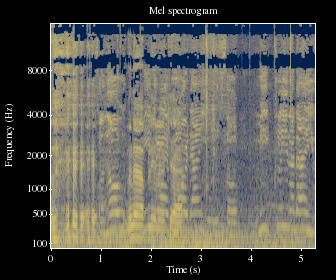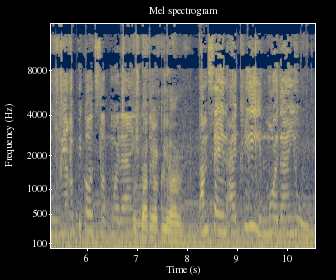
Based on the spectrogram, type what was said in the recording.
Which So now Me not me blame drive car. more than you, so me cleaner than you. Me I go pick out stuff more than you. part of so your clean? Um? I'm saying I clean more than you.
